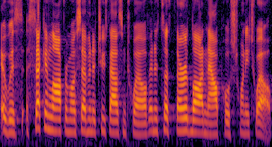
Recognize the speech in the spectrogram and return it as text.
it was a second law from 07 to 2012, and it's a third law now post 2012.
